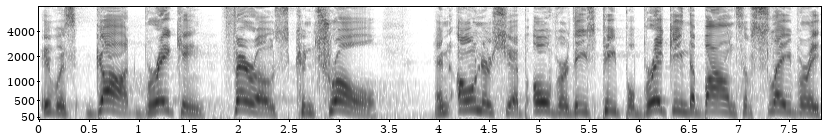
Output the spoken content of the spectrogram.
it was God breaking Pharaoh's control and ownership over these people, breaking the bonds of slavery.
